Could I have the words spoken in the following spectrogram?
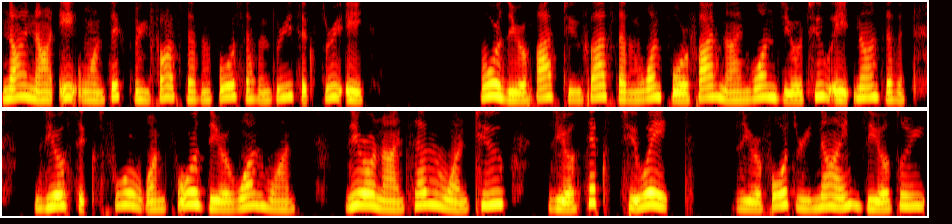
nine nine eight one six three five seven four seven three six three eight four zero five two five seven one four five nine one zero two eight nine seven zero six four one four zero one one zero nine seven one two zero six two eight zero four three nine zero three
